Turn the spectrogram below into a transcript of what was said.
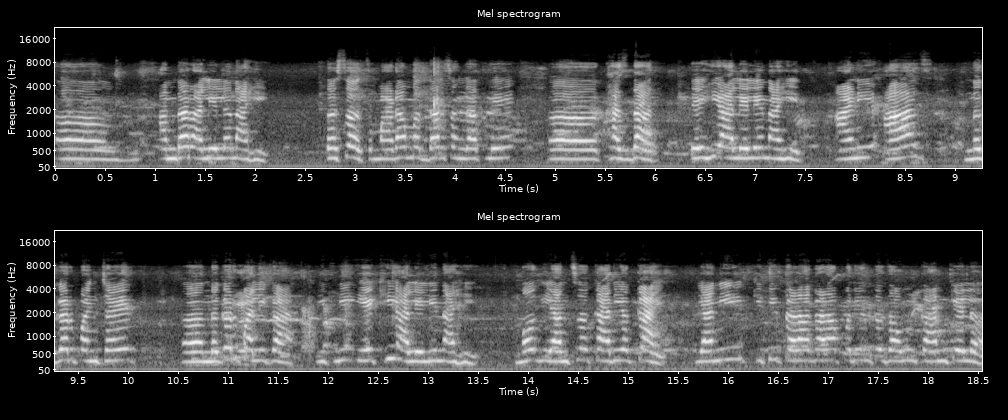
आमदार आलेला नाही. तसंच माडा मतदारसंघातले खासदार तेही आलेले नाहीत. आणि आज नगरपंचायत नगरपालिका इथली एकही आलेली नाही. मग यांचं कार्य काय? यांनी किती तळागाळापर्यंत जाऊन काम केलं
